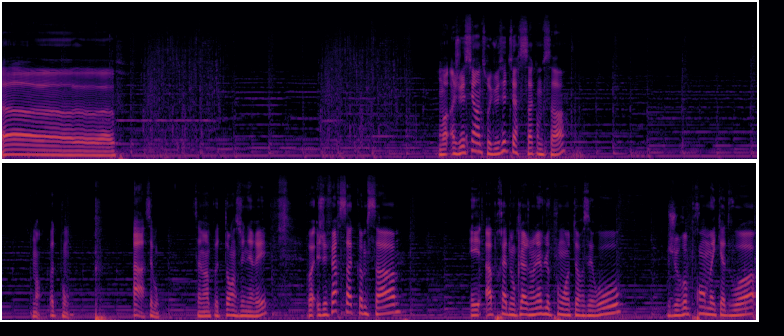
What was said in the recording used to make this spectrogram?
Euh... Je vais essayer un truc. Je vais essayer de faire ça comme ça. Non, pas de pont. Ah, c'est bon. Ça met un peu de temps à se générer. Ouais, je vais faire ça comme ça. Et après, donc là, j'enlève le pont hauteur 0. Je reprends mes 4 voies.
